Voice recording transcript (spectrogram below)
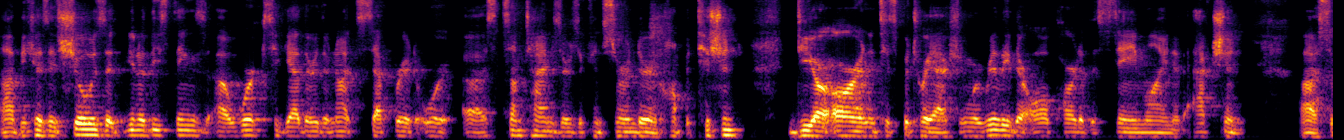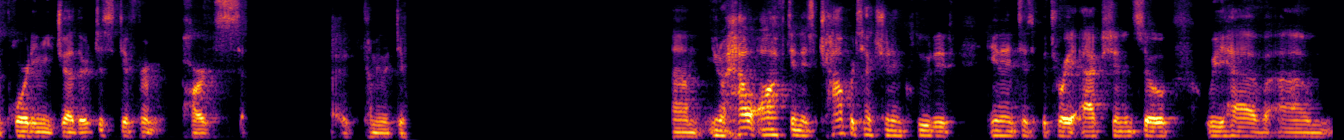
uh, because it shows that you know these things uh, work together. They're not separate, or uh, sometimes there's a concern during competition, DRR and anticipatory action, where really they're all part of the same line of action, uh, supporting each other, just different parts coming with different um, you know, how often is child protection included in anticipatory action? And so we have, um,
